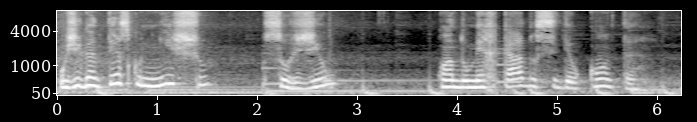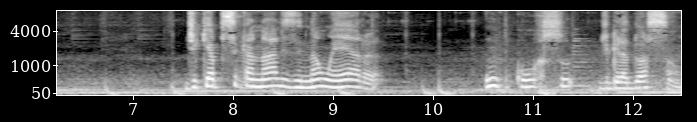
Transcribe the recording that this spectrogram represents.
O gigantesco nicho surgiu quando o mercado se deu conta de que a psicanálise não era um curso de graduação.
